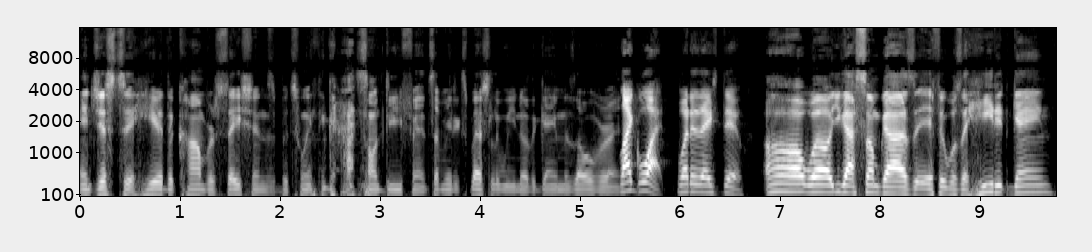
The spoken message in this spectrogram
and just to hear the conversations between the guys on defense. I mean, especially when you know the game is over. And, Like what? What do they do? Oh well, you got some guys. If it was a heated game,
